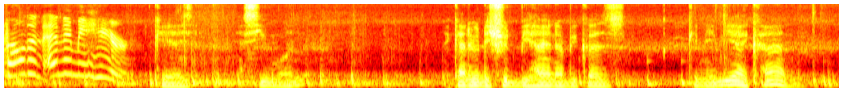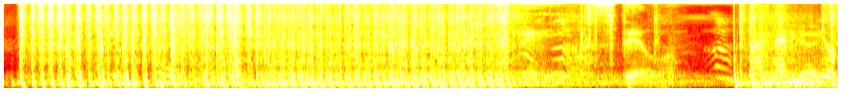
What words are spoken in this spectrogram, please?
Found an enemy here. Okay, I, I see one. I can't really shoot behind her because. Okay, maybe I can. Stay still. Magnetic Yeah. field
